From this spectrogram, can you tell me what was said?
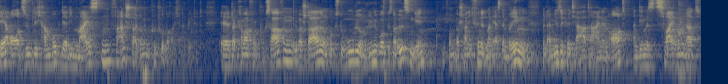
der Ort südlich Hamburg, der die meisten Veranstaltungen im Kulturbereich anbietet. Äh, da kann man von Cuxhaven über Stade und Buxtehude und Lüneburg bis nach Uelzen gehen. Und wahrscheinlich findet man erst in Bremen mit einem Musicaltheater einen Ort, an dem es 200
